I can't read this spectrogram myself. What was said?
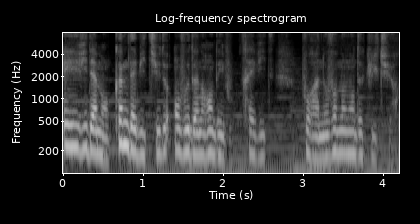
Et évidemment, comme d'habitude, on vous donne rendez-vous très vite pour un nouveau moment de culture.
